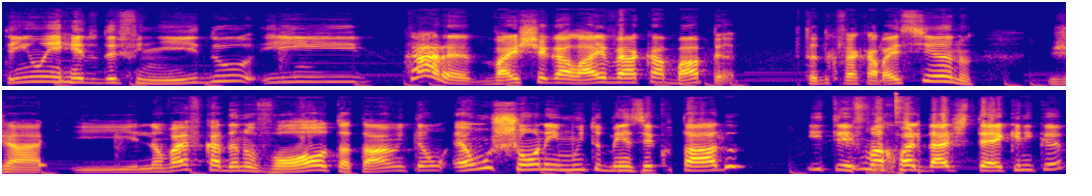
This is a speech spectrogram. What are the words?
tem um enredo definido e, cara, vai chegar lá e vai acabar, tanto que vai acabar esse ano já. E ele não vai ficar dando volta tal. Então é um shonen muito bem executado e teve uma qualidade técnica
